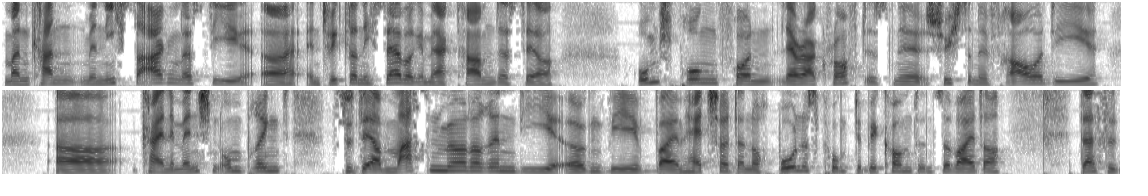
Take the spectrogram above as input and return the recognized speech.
man kann mir nicht sagen, dass die äh, Entwickler nicht selber gemerkt haben, dass der Umsprung von Lara Croft ist eine schüchterne Frau, die äh, keine Menschen umbringt, zu der Massenmörderin, die irgendwie beim Headshot dann noch Bonuspunkte bekommt und so weiter, dass sie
